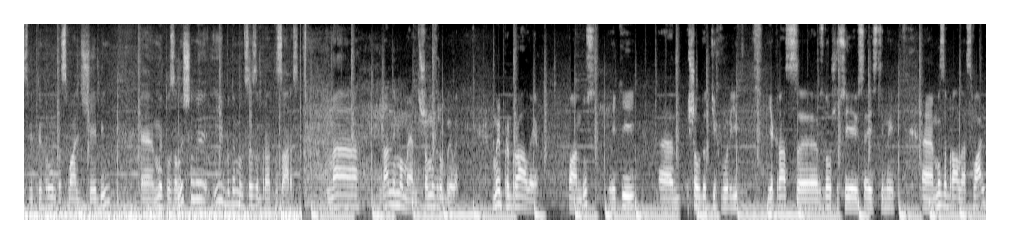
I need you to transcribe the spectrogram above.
звідти ґрунт, асфальт, щебінь. Ми то залишили і будемо це забрати зараз. На даний момент, що ми зробили? Ми прибрали пандус, який йшов до тих воріт, якраз е, вздовж усієї всієї стіни. Е, ми забрали асфальт,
